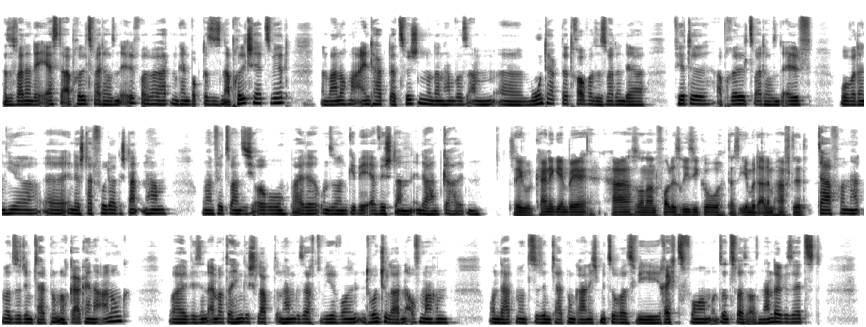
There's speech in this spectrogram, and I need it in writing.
Also es war dann der 1. April 2011, weil wir hatten keinen Bock, dass es ein April-Scherz wird. Dann war noch mal ein Tag dazwischen und dann haben wir es am äh, Montag da drauf, also es war dann der 4. April 2011, wo wir dann hier äh, in der Stadt Fulda gestanden haben und haben für 20 Euro beide unseren GBR-Wisch dann in der Hand gehalten. sehr gut. Keine GmbH, sondern volles Risiko, dass ihr mit allem haftet. davon hatten wir zu dem Zeitpunkt noch gar keine Ahnung, weil wir sind einfach dahin geschlappt und haben gesagt, wir wollen einen Turnschuhladen aufmachen. Und da hatten wir uns zu dem Zeitpunkt gar nicht mit sowas wie Rechtsform und sonst was auseinandergesetzt,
